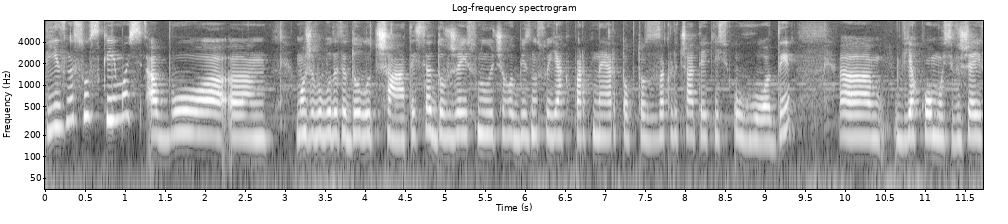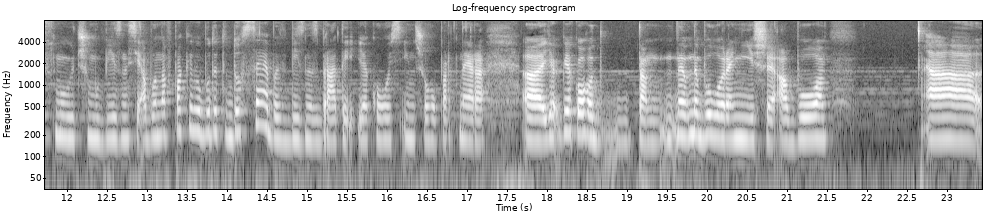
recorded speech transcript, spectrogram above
бізнесу з кимось, або може ви будете долучатися до вже існуючого бізнесу як партнер, тобто заключати якісь угоди. Ем, в якомусь вже існуючому бізнесі, або навпаки, ви будете до себе в бізнес брати якогось іншого партнера, е, якого там не було раніше, або А,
